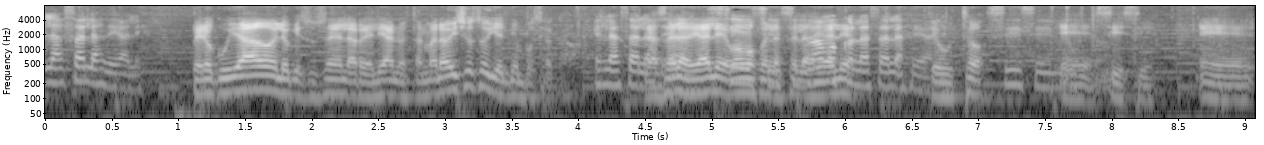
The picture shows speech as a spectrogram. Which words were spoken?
Las alas de Ale. Pero cuidado, lo que sucede en la realidad no es tan maravilloso y el tiempo se acaba. Es las alas Las de alas de Ale, Sí, vamos con sí, las sí, alas de vamos Ale. con las alas de Ale. ¿Te gustó? Sí, sí. me Eh, gustó. sí, sí. Eh,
